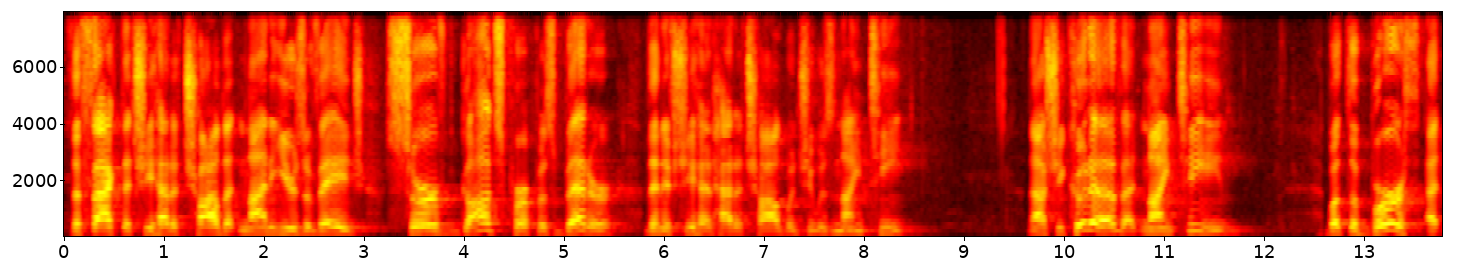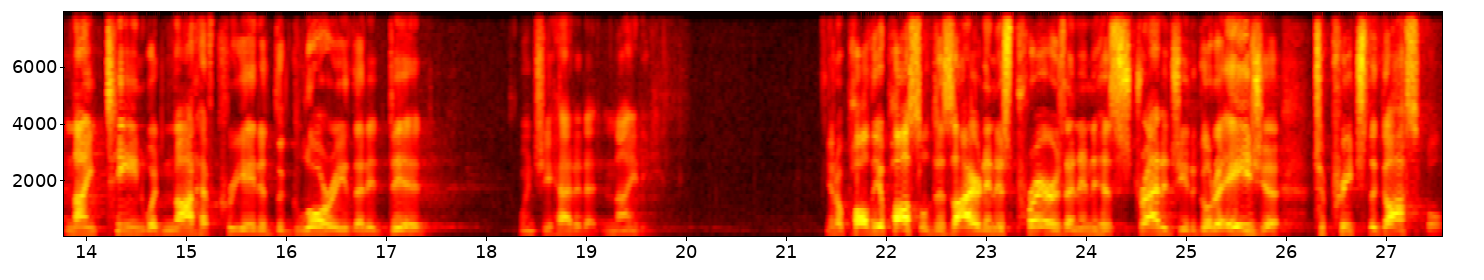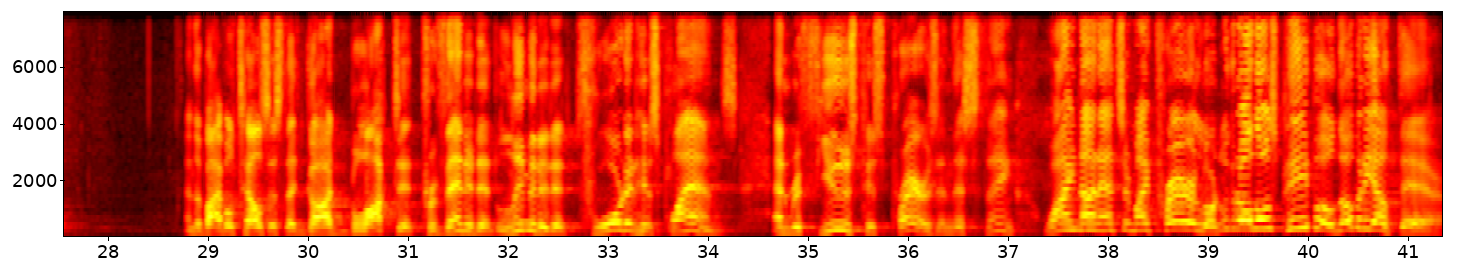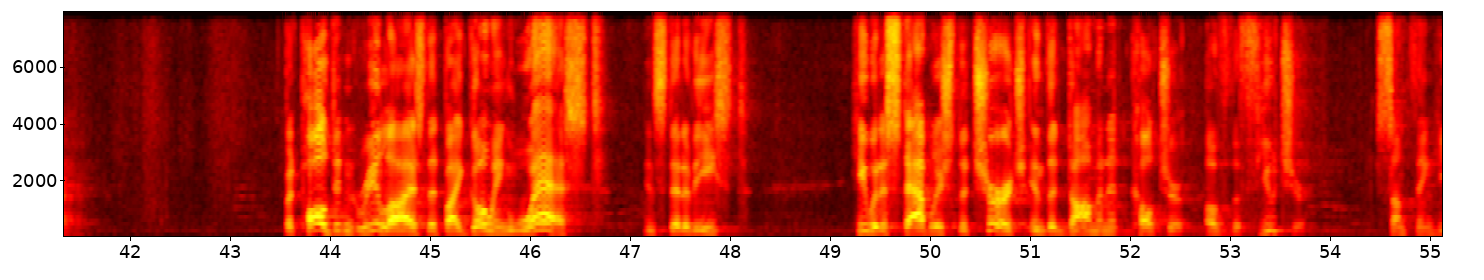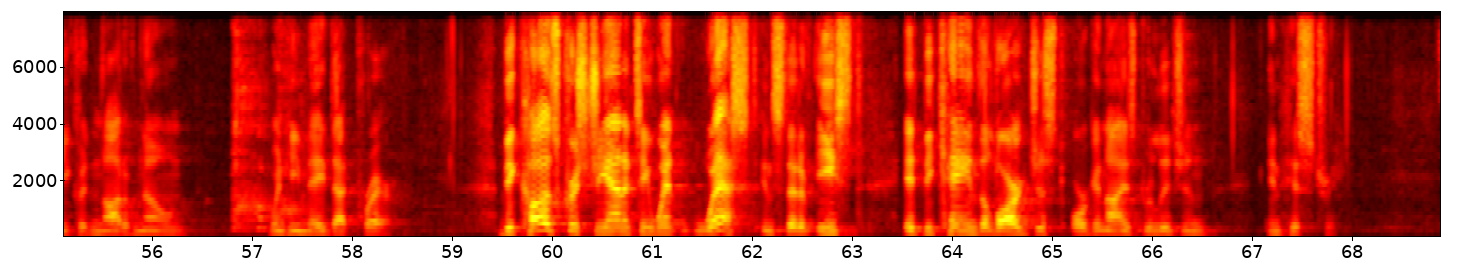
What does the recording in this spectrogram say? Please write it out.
The fact that she had a child at 90 years of age served God's purpose better than if she had had a child when she was 19. Now she could have at 19, but the birth at 19 would not have created the glory that it did when she had it at 90. You know, Paul the apostle desired in his prayers and in his strategy to go to Asia to preach the gospel. And the Bible tells us that God blocked it, prevented it, limited it, thwarted his plans, and refused his prayers in this thing. Why not answer my prayer, Lord? Look at all those people, nobody out there. But Paul didn't realize that by going west instead of east, he would establish the church in the dominant culture of the future, something he could not have known when he made that prayer. Because Christianity went west instead of east, it became the largest organized religion in history.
